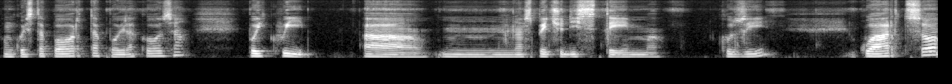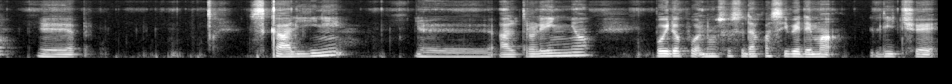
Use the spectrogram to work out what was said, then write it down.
con questa porta poi la cosa. Poi qui ha mm, una specie di stemma così. Quarzo eh, scalini eh, altro legno. Poi dopo non so se da qua si vede ma lì c'è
